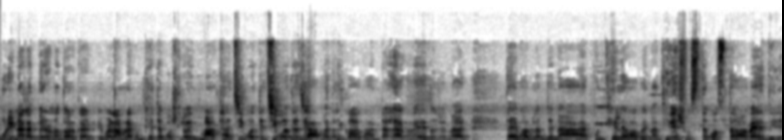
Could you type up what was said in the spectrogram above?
কুড়ি নাগাদ বেরোনো দরকার। এবার আমরা এখন খেতে বসলে ওই মাথা চিবোতে চিবোতে যে আমাদের ক ঘণ্টা লাগবে দুজনার তাই ভাবলাম যে না, এখন খেলে হবে না। ধীরে সুস্থে বসতে হবে, ধীরে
